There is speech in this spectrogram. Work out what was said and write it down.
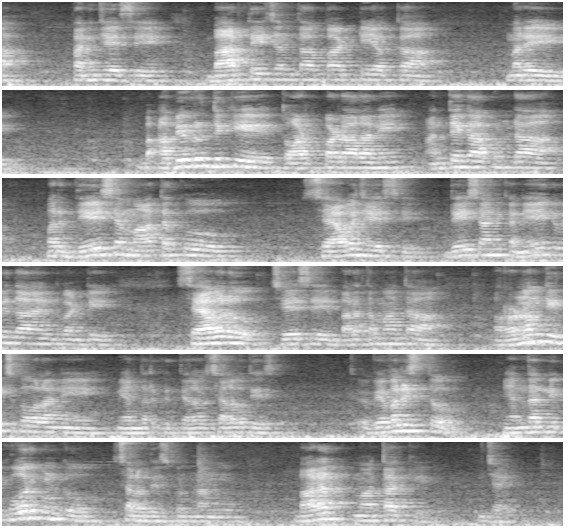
పనిచేసి భారతీయ జనతా పార్టీ యొక్క మరి అభివృద్ధికి తోడ్పడాలని అంతేకాకుండా మరి దేశ మాతకు సేవ చేసి దేశానికి అనేక విధాలైనటువంటి సేవలు చేసి భరతమాత రుణం తీర్చుకోవాలని మీ అందరికీ తెల సెలవు తీసు వివరిస్తూ మీ అందరినీ కోరుకుంటూ సెలవు తీసుకుంటున్నాను భారత్ మాతాకి జై.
